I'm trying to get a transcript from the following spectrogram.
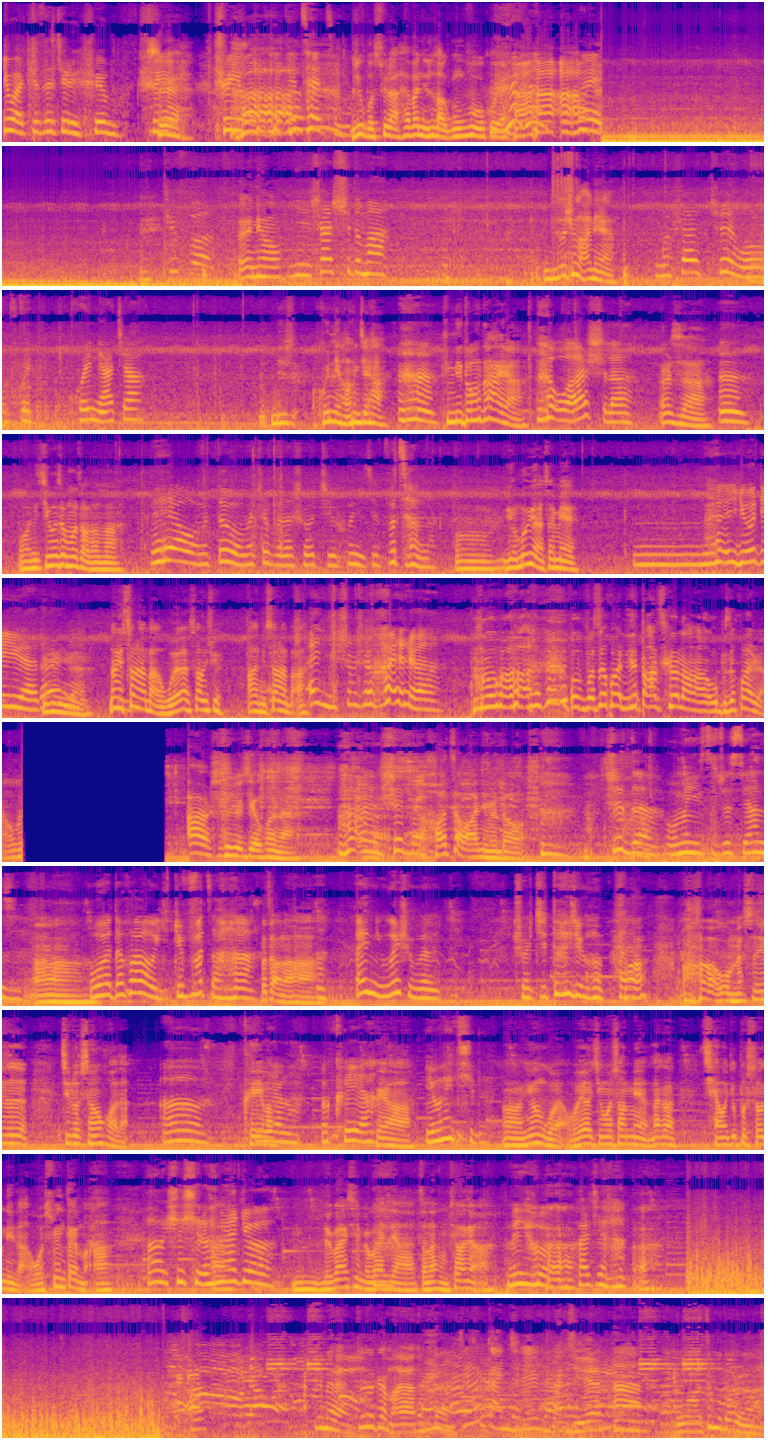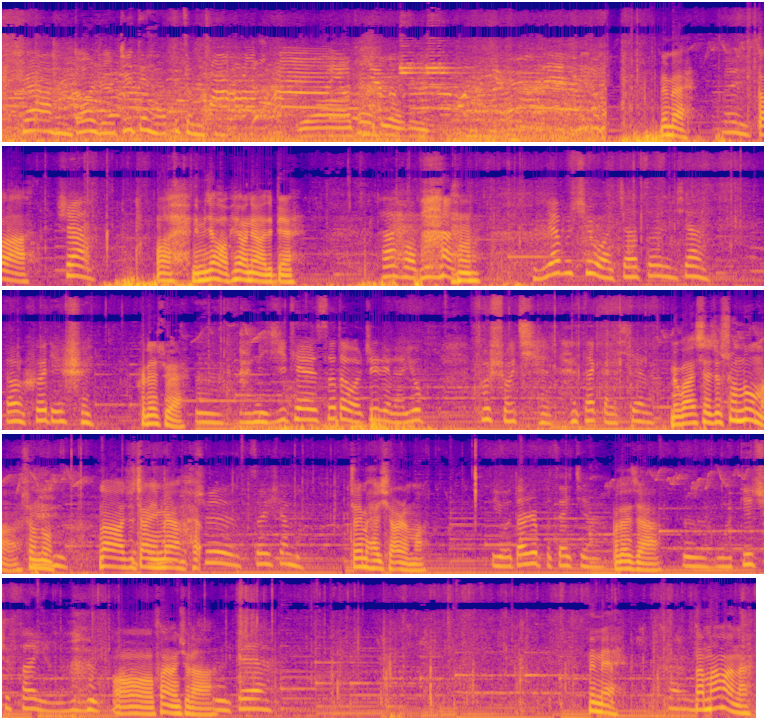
一晚就在这里睡吗？睡是睡一晚，别太早了我。就不睡了，害怕你老公误会。哎，师傅，哎，你好，你上去的吗？你是去哪里？我上去，我回回娘家。你是回娘家？嗯，你多大呀？我二十了。二十啊？嗯，哇，你结婚这么早的吗？没有，我们对我们这边来说，结婚已经不早了。嗯，远不远？上面嗯，有点远，有点远。那你上来吧，我要上去啊！你上来吧啊！哎，你是不是坏人啊？我不是坏人，你是搭车了啊！我不是坏人，我二十岁就结婚了，嗯，是的，好早啊！你们都是的，我们一直就是这样子。啊，我的话，我已经不早了。不早了哈。嗯，哎，你为什么手机对着我拍？哦，我们是就是记录生活的，哦，可以吗可以啊，可以啊。没问题的。嗯，因为我我要经过上面那个钱，我就不收你了，我顺带嘛啊。哦，谢谢了，啊那就嗯，没关系没关系啊，长得很漂亮啊。没有 花钱了。啊。妹妹，这是干嘛呀？这是这是赶集赶集。啊，哇，这么多人啊！是啊，很多人，这店还不怎么开。哇，这个这个这个。妹妹，嗯，到了啊。是啊，哇，你们家好漂亮啊，这边。还好吧？嗯，要不去我家坐一下，然后喝点水。喝点水。嗯，你今天送到我这里来，又不收钱，太感谢了。没关系，就顺路嘛，顺路。那就家里面还去坐一下嘛。家里面还有其他人吗？有但是不在家，不在家。嗯，我爹去放羊了。哦，放羊去了。嗯，对啊。妹妹，嗯，那妈妈呢？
